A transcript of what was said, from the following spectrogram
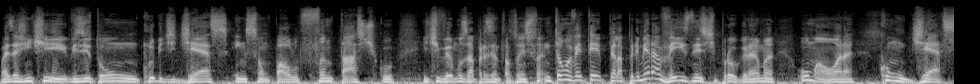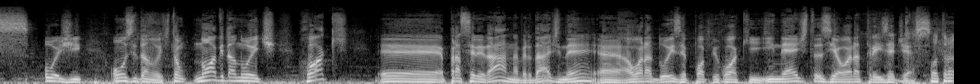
mas a gente visitou um clube de jazz em São Paulo, fantástico, e tivemos apresentações. Então vai ter pela primeira vez neste programa uma hora com jazz. Hoje, 11 da noite. Então, 9 da noite, rock. É, para acelerar, na verdade, né? É, a hora 2 é pop rock inéditas e a hora 3 é jazz. Outra, A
